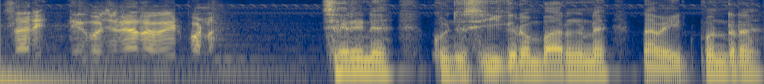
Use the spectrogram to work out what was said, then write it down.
சரி நீ கொஞ்ச நேரம் வெயிட் பண்ண. சரிண்ணே கொஞ்சம் சீக்கிரம் பாருங்கண்ணே. நான் வெயிட் பண்றேன்.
